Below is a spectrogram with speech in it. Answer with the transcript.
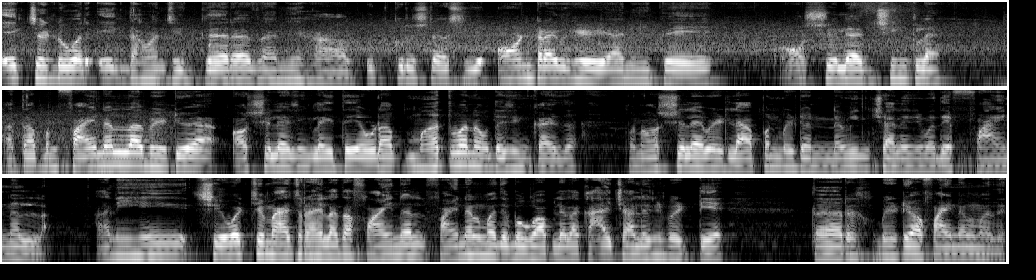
एक चेंडूवर एक धावांची गरज आणि हा उत्कृष्ट अशी ऑन ड्राईव्ह खेळली आणि ते ऑस्ट्रेलिया जिंकलाय. आता आपण फायनलला भेटूया. ऑस्ट्रेलिया जिंकला. इथे एवढा महत्त्व नव्हतं जिंकायचं. पण ऑस्ट्रेलिया भेटला. आपण भेटूया नवीन चॅलेंजमध्ये फायनलला आणि ही शेवटची मॅच राहील आता फायनल फायनलमध्ये बघू आपल्याला काय चॅलेंज भेटते तर भेटूया फायनलमध्ये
